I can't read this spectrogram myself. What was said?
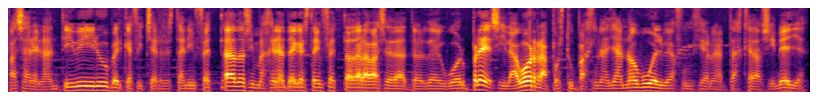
Pasar el antivirus ver qué ficheros están infectados. Imagínate que está infectada la base de datos del WordPress y la borra pues tu página ya no vuelve a funcionar te has quedado sin ella.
